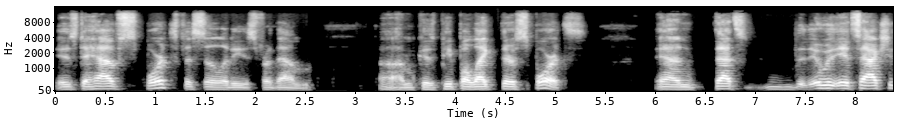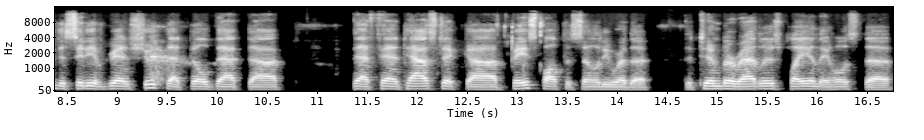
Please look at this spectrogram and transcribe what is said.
is to have sports facilities for them because um, people like their sports and that's it, it's actually the city of grand chute that built that uh, that fantastic uh, baseball facility where the the Timber Rattlers play and they host the,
